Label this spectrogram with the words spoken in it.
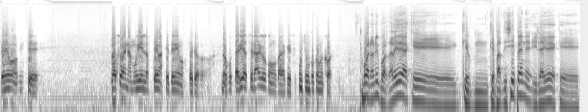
tenemos, viste, no suenan muy bien los temas que tenemos, pero nos gustaría hacer algo como para que se escuche un poco mejor. Bueno, no importa, la idea es que, que, mm, que participen y la idea es que,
